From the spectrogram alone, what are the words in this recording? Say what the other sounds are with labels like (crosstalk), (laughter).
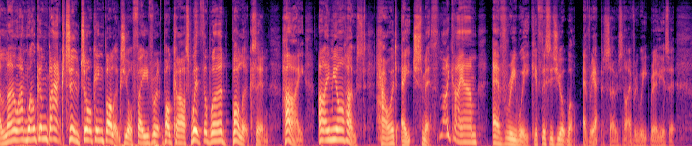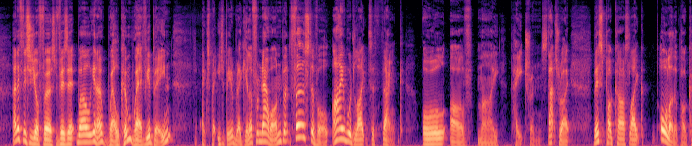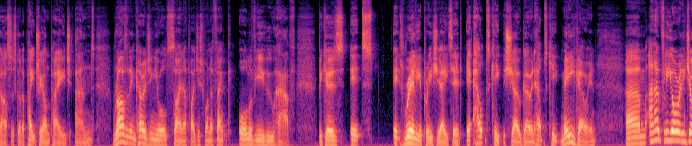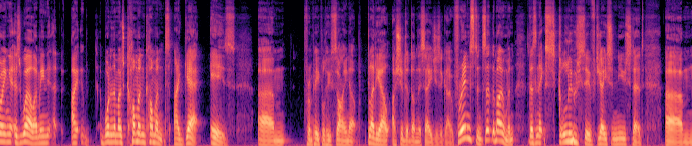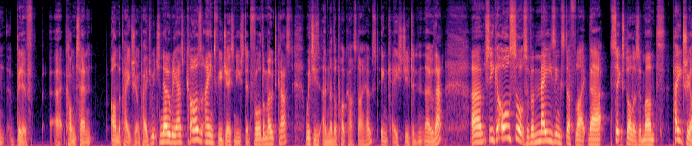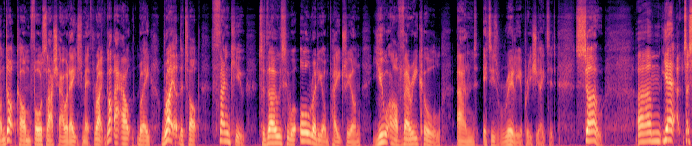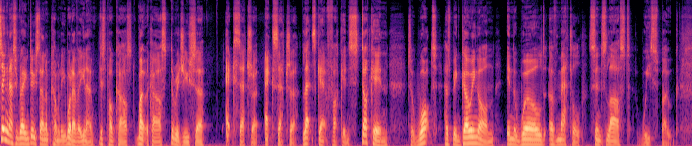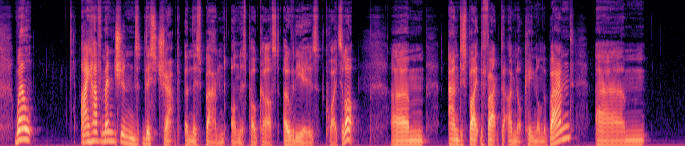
Hello and welcome back to Talking Bollocks, your favourite podcast with the word bollocks in. Hi, I'm your host, Howard H. Smith, like I am every week. If this is your, well, every episode, it's not every week really, is it? And if this is your first visit, well, you know, welcome, where have you been? Expect you to be a regular from now on, but first of all, I would like to thank all of my patrons. That's right. This podcast, like all other podcasts, has got a Patreon page. And rather than encouraging you all to sign up, I just want to thank all of you who have, because it's it's really appreciated. It helps keep the show going. Helps keep me going. Um, and hopefully you're enjoying it as well. I mean, I one of the most common comments I get is um, from people who sign up. Bloody hell, I should have done this ages ago. For instance, at the moment, there's an exclusive Jason Newsted um, bit of uh, content on the Patreon page, which nobody has, because I interviewed Jason Newsted for the Motorcast, which is another podcast I host, in case you didn't know that. Um, so you get all sorts of amazing stuff like that. $6 a month, patreon.com forward slash Howard H. Smith. Right, got that out way right at the top. Thank you to those who are already on Patreon. You are very cool, and it is really appreciated. So, um, yeah, so singing Acid Reign, do stand up comedy, whatever, you know, this podcast, Motorcast, The Reducer, etc., etc. Let's get fucking stuck in to what has been going on in the world of metal since last we spoke. Well, I have mentioned this chap and this band on this podcast over the years quite a lot. Um, and despite the fact that I'm not keen on the band, um,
